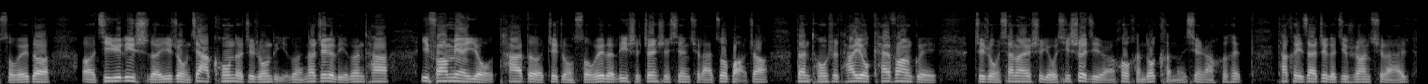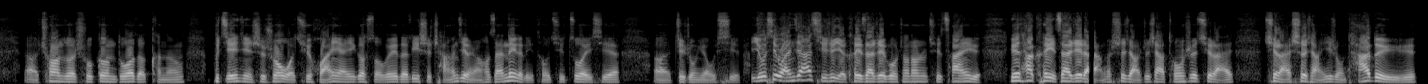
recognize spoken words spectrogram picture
所谓的呃基于历史的一种架空的这种理论？那这个理论它一方面有它的这种所谓的历史真实性去来做保障，但同时它又开放给这种相当于是游戏设计，然后很多可能性，然后可以它可以在这个基础上去。去来，呃，创作出更多的可能，不仅仅是说我去还原一个所谓的历史场景，然后在那个里头去做一些呃这种游戏。游戏玩家其实也可以在这个过程当中去参与，因为他可以在这两个视角之下同时去来去来设想一种他对于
